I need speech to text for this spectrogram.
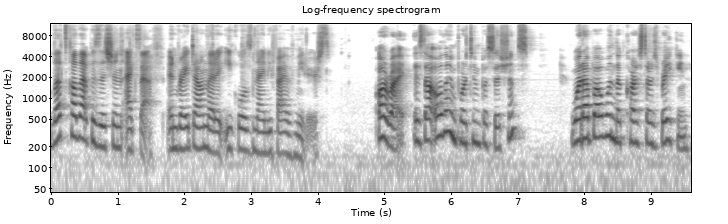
let's call that position XF and write down that it equals 95 meters. Alright, is that all the important positions? What about when the car starts braking?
